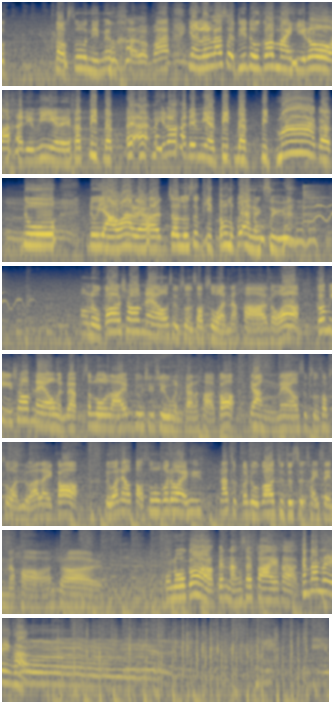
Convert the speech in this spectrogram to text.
ต่อสู้นิดนึงค่ะแบบว่า อย่างเรื่องล่าสุดที่ดูก็ My Hero Academy อะไรค่ะ ติดแบบเอ้ย My Hero Academia ติดแบบติดมากแบบดูดูยาวมากเลยค่ะจนรู้สึกผิดต้องลุกไปอ่านหนังสือ ของหนูก็ชอบแนวสืบสวนสอบสวนนะคะ แต่ว่าก็มีชอบแนวเหมือนแบบ slow life ดูชิลๆเหมือนกันค่ะ ก็อย่างแนวสืบสวนสอบสวนหรืออะไรก็ หรือว่าแนวต่อสู้ก็ด้วยที่ล่าสุดก็ดูก็จุจุสึไคเซนนะคะ ใช่ ของหนูก็เป็นหนังไซไฟค่ะ กันดั้มนั่นเองค่ะ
